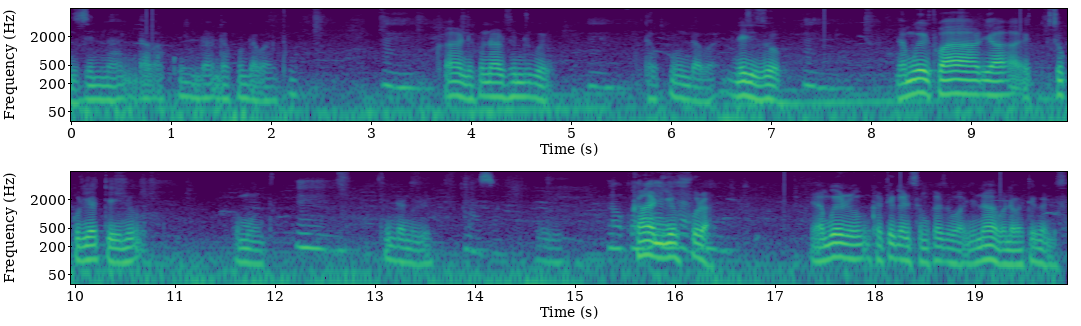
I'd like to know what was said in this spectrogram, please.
nzina ndabakunda ndakunda abantu kandi kunavinirwe mm. ba n'eriizooba mm. mm. namwe twarya ekyokurya taino omuntu tindanure kandi yefura nambwenu nkateganisa mukazi wanye naabo ndabateganisa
